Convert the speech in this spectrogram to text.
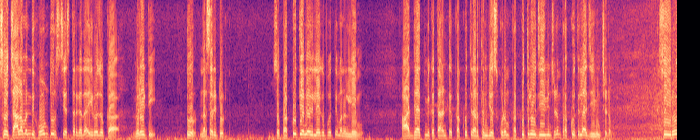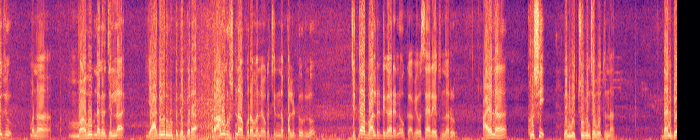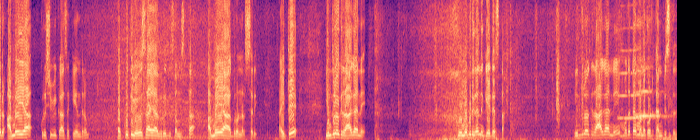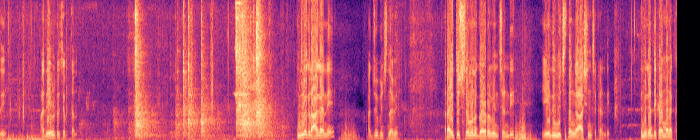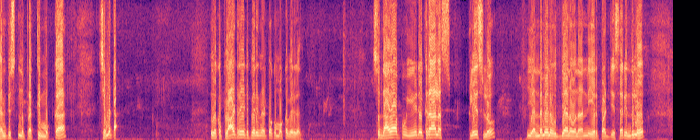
So చాలామంది home tours చేస్తారు కదా ఈరోజు ఒక variety tour nursery tour. So ప్రకృతి అనేది లేకపోతే మనం లేము. ఆధ్యాత్మికత అంటే ప్రకృతిని అర్థం చేసుకోవడం ప్రకృతిలో జీవించడం ప్రకృతిలా జీవించడం. సో ఈరోజు మన మహబూబ్ నగర్ జిల్లా యాదగిరిగుట్ట దగ్గర రామకృష్ణాపురం అనే ఒక చిన్న పల్లెటూరులో చిట్టా బాలరెడ్డి గారని ఒక వ్యవసాయ రైతు ఉన్నారు. ఆయన కృషి నేను మీకు చూపించబోతున్నా. దాని పేరు అమేయ కృషి వికాస కేంద్రం ప్రకృతి వ్యవసాయ అభివృద్ధి సంస్థ అమేయ ఆగ్రో నర్సరీ. అయితే ఇందులోకి రాగానే నువ్వు లోపలికి కానీ గేట్ వేస్తా. ఇందులోకి రాగానే మొదట మనకు ఒకటి కనిపిస్తుంది. అదేమిటో చెప్తాను. ఇందులోకి రాగానే అది చూపించింది అవి. రైతు శ్రమను గౌరవించండి ఏది ఉచితంగా ఆశించకండి. ఎందుకంటే ఇక్కడ మనకు కనిపిస్తున్న ప్రతి మొక్క చెమట. ఇది ఒక ప్లాట్ రేటు పెరిగినట్టు ఒక మొక్క పెరగదు. సో దాదాపు ఏడు ఎకరాల ప్లేస్లో ఈ అందమైన ఉద్యానవనాన్ని ఏర్పాటు చేశారు. ఇందులో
